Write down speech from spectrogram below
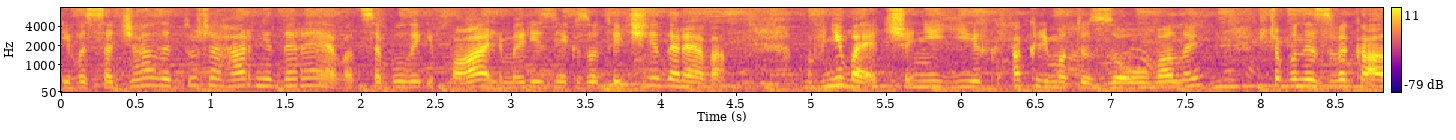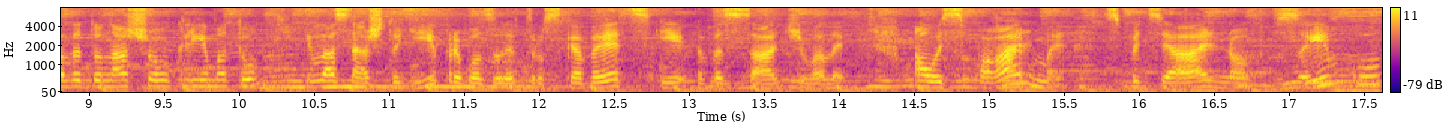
і висаджали дуже гарні дерева. Це були і пальми, різні екзотичні дерева. В Німеччині їх акліматизовували, щоб вони звикали до нашого клімату. І власне аж тоді привозили Трускавець і висаджували. А ось пальми спеціально взимку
